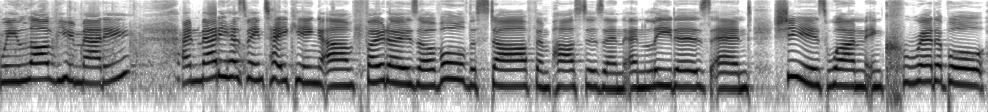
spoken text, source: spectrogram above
We love you, Maddie. And Maddie has been taking um, photos of all the staff and pastors and, and leaders, and she is one incredible,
